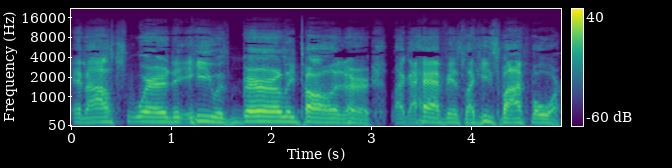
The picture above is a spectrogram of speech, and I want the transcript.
and I swear that he was barely taller than her, like a half inch, like he's five four.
